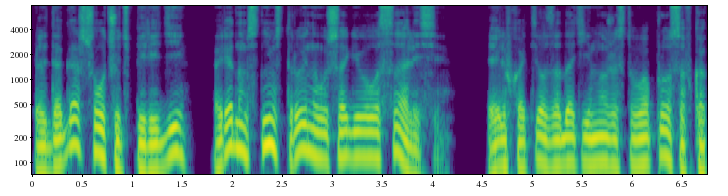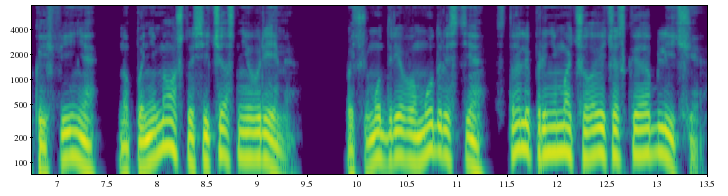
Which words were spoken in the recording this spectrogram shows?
Эльдогар шел чуть впереди, а рядом с ним стройно вышагивала Салиси. Эльф хотел задать ей множество вопросов, как и Фине, но понимал, что сейчас не время. Почему древо мудрости стали принимать человеческое обличие?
